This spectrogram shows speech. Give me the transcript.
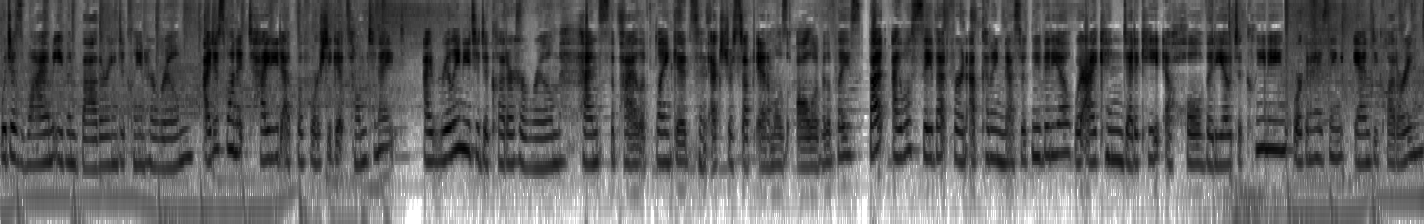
which is why I'm even bothering to clean her room. I just want it tidied up before she gets home tonight. I really need to declutter her room, hence the pile of blankets and extra stuffed animals all over the place. But I will save that for an upcoming Nest With Me video where I can dedicate a whole video to cleaning, organizing, and decluttering.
